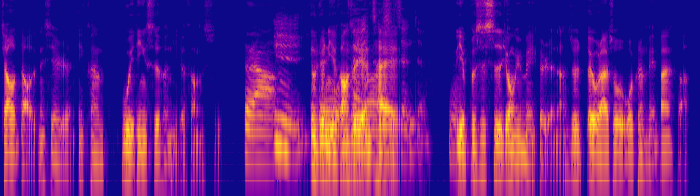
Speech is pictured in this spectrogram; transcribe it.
教导那些人，你可能不一定适合你的方式。对啊，嗯因为我觉得你的方式有点太，真的。嗯也不是适用于每个人啊。就是对我来说，我可能没办法。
